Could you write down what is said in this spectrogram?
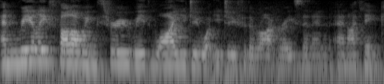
and really following through with why you do what you do for the right reason. And, and I think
